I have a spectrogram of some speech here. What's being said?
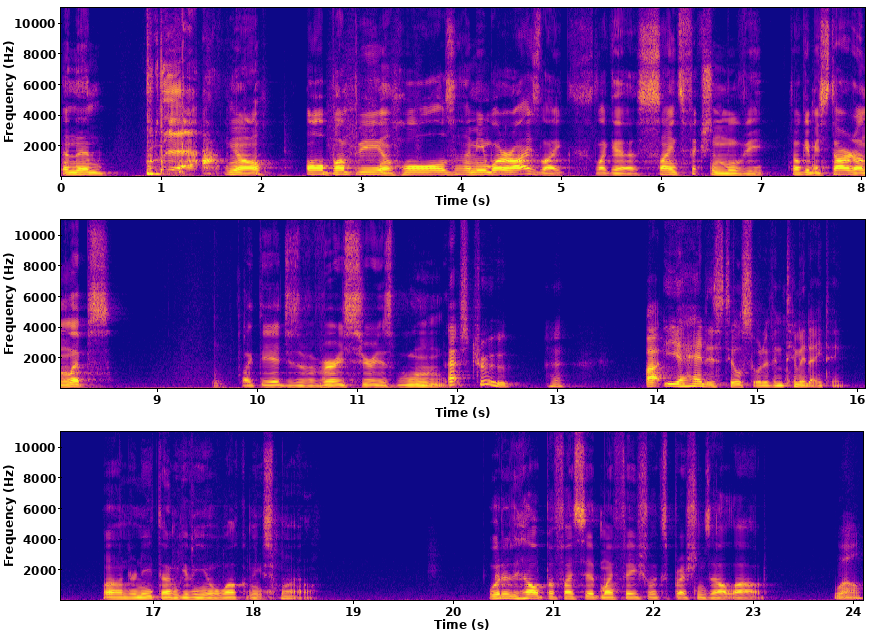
and then, you know, all bumpy and holes. I mean, what are eyes like? It's like a science fiction movie. Don't get me started on lips. Like the edges of a very serious wound. That's true. but your head is still sort of intimidating. Well, underneath, I'm giving you a welcoming smile. Would it help if I said my facial expressions out loud? Well,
